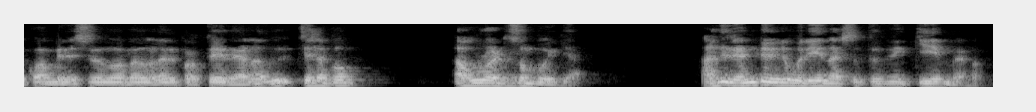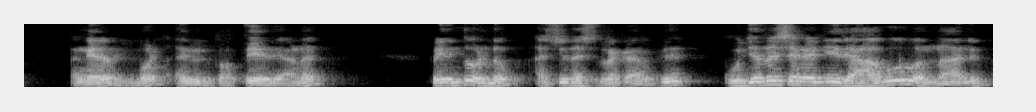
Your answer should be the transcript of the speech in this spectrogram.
കോമ്പിനേഷൻ എന്ന് പറഞ്ഞത് വളരെ പ്രത്യേകതയാണ്. അത് ചിലപ്പം അപൂർവമായിട്ട് സംഭവിക്കാം. അത് രണ്ടുപേരും ഒരേ നക്ഷത്രത്തിൽ നിൽക്കുകയും വേണം. അങ്ങനെ വരുമ്പോൾ അതിനൊരു പ്രത്യേകതയാണ്. അപ്പൊ എന്തുകൊണ്ടും അശ്വിനി നക്ഷത്രക്കാർക്ക് കുജദശ കഴിഞ്ഞ് രാഹു വന്നാലും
